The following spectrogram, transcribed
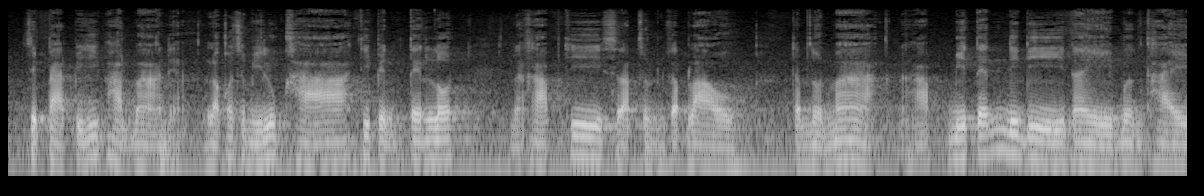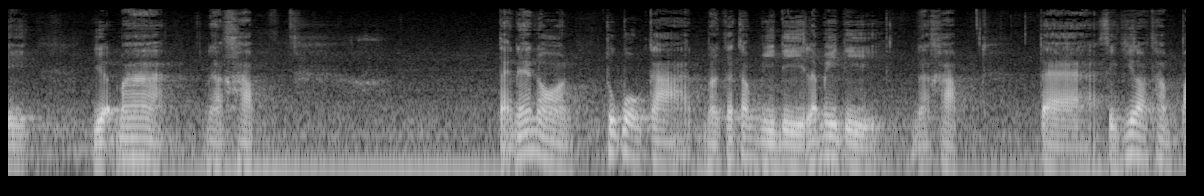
18 ปีที่ผ่านมาเนี่ยเราก็จะมีลูกค้าที่เป็นเต็นท์รถนะครับที่สนับสนุนกับเราจำนวนมากนะครับมีเต็นท์ดีๆ ในเมืองไทยเยอะมากนะครับแต่แน่นอนทุกวงการมันก็ต้องมีดีและไม่ดีนะครับ แต่สิ่งที่เราทำไป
